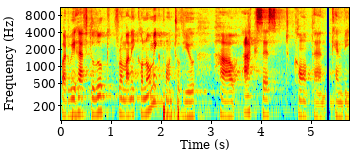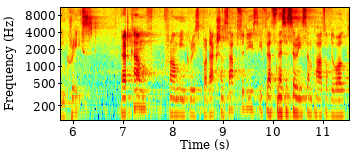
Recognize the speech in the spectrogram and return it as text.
but we have to look from an economic point of view how access to content can be increased. That comes from increased production subsidies, if that's necessary in some parts of the world,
